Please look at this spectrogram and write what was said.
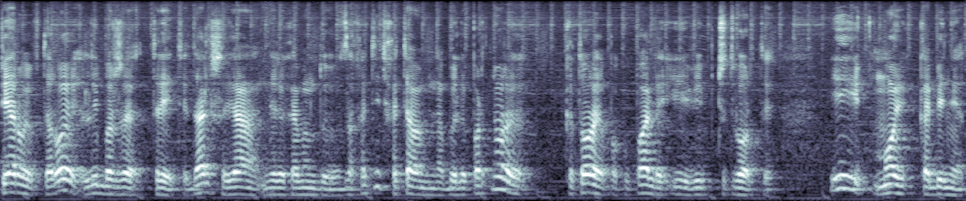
первый, второй, либо же третий. Дальше я не рекомендую заходить, хотя у меня были партнеры, которые покупали и VIP 4 и мой кабинет.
